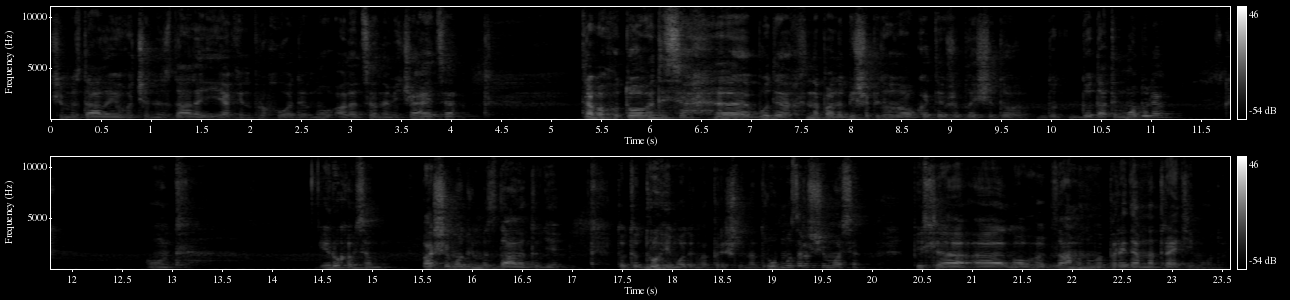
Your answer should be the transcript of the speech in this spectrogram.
Чи ми здали його, чи не здали, і як він проходив. Ну, але це намічається. Треба готуватися. Е, Буде, напевно, більше підготовка йти вже ближче до, до, до дати модуля. От. І рухався. Перший модуль ми здали тоді. Тобто другий модуль ми перейшли на другому зараз вчимося. Після е, нового екзамену ми перейдемо на третій модуль.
